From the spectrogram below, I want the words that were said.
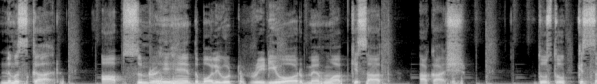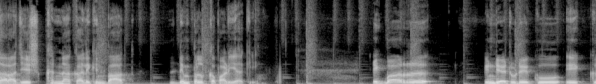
नमस्कार। आप सुन रहे हैं द बॉलीवुड रेडियो और मैं हूँ आपके साथ आकाश। दोस्तों, किस्सा राजेश खन्ना का, लेकिन बात डिम्पल कपाड़िया की। एक बार इंडिया टुडे को एक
